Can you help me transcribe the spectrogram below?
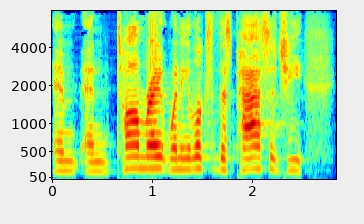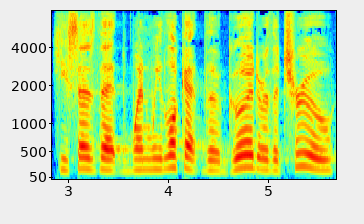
And, and Tom Wright, when he looks at this passage, he, he says that when we look at the good or the true,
